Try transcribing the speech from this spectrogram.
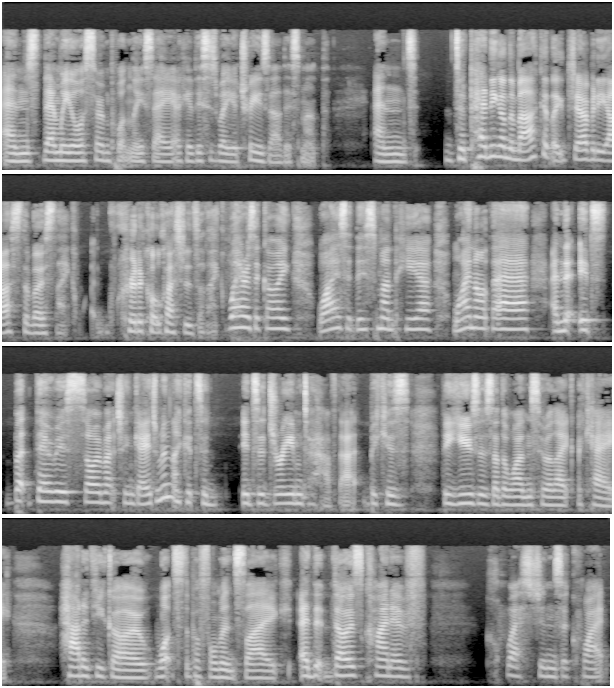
And then we also importantly say, okay, this is where your trees are this month. And depending on the market, like Germany asks the most like critical questions of like, where is it going? Why is it this month here? Why not there? And it's, but there is so much engagement. Like it's a, it's a dream to have that because the users are the ones who are like, okay, how did you go? What's the performance like? And those kind of questions are quite,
